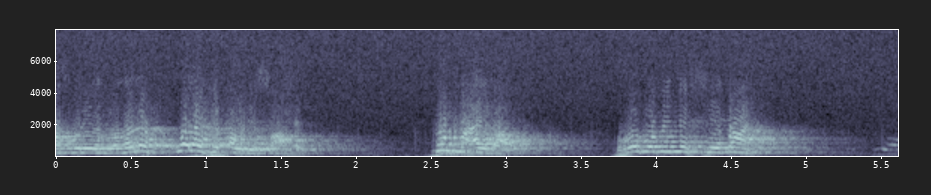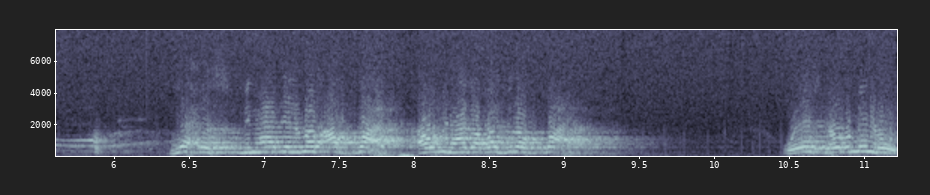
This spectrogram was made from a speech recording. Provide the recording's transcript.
رسوله صلى الله عليه وسلم ولا في قول صاحب. ثم أيضا ربما من الشيطان يحدث من هذه المرأة الضعف أو من هذا الرجل الضعف ويشعر منه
